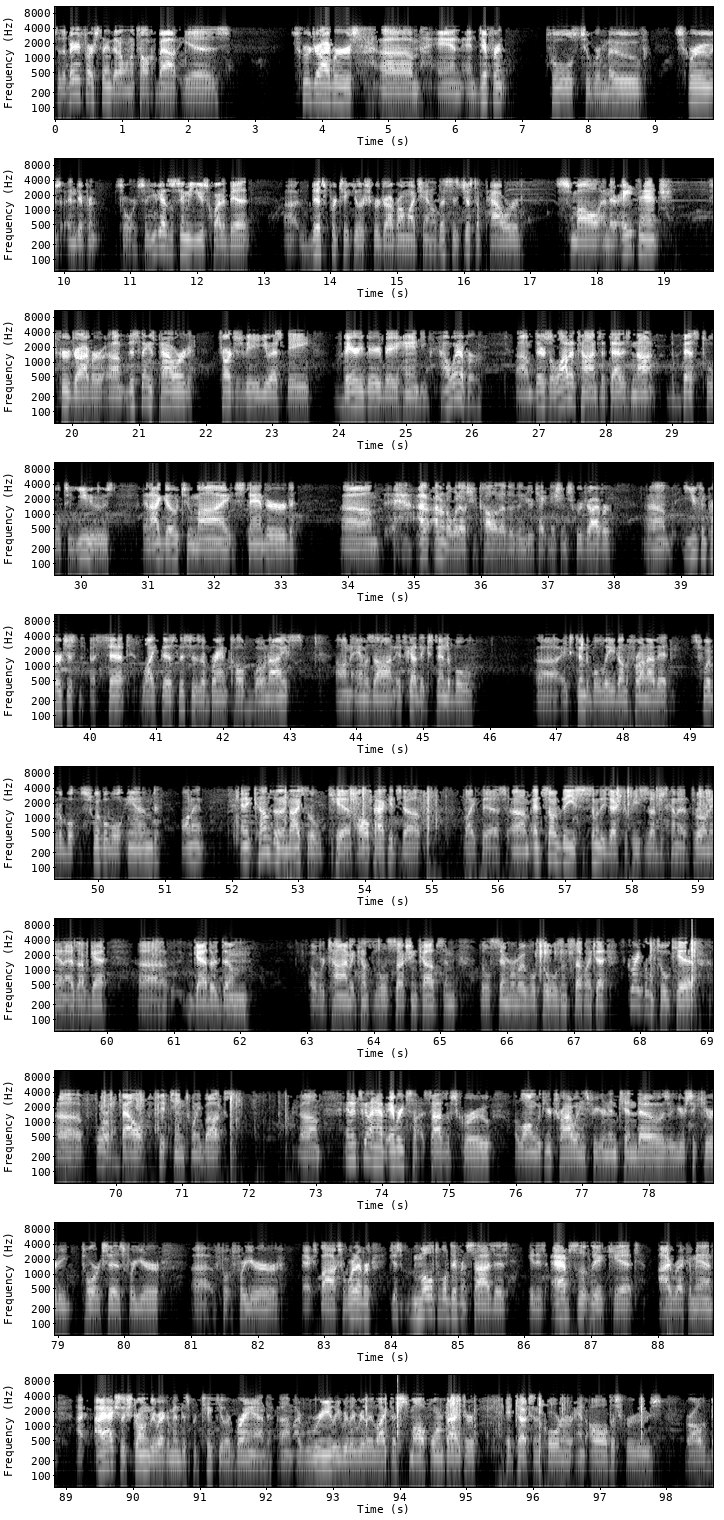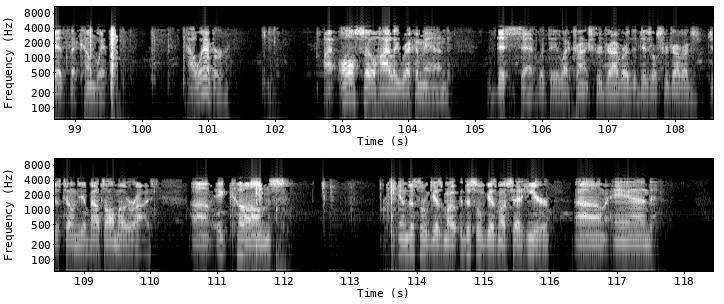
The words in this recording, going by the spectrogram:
So the very first thing that I want to talk about is screwdrivers um, and and different tools to remove screws and different sorts. So you guys will see me use quite a bit uh, this particular screwdriver on my channel. This is just a powered small and they're eighth inch screwdriver. Um, this thing is powered, charges via USB, very very very handy. However, um, there's a lot of times that that is not the best tool to use, and I go to my standard, um, I, I, don't know what else you'd call it other than your technician screwdriver. Um, you can purchase a set like this. This is a brand called Wonice on Amazon. It's got the extendable uh, extendable lead on the front of it, swivelable swivelable end on it, and it comes in a nice little kit, all packaged up like this. Um, and some of these some of these extra pieces I've just kind of thrown in as I've got, uh, gathered them over time. It comes with little suction cups and little sim removal tools and stuff like that. It's a great little toolkit uh, for about 15, 20 bucks. Um, and it's going to have every size of screw along with your tri-wings for your Nintendos or your security Torxes for your uh, for, for your Xbox or whatever, just multiple different sizes. It is absolutely a kit. I recommend. I, I actually strongly recommend this particular brand. Um, I really, really, really like the small form factor. It tucks in the corner and all the screws or all the bits that come with it. However, I also highly recommend this set with the electronic screwdriver or the digital screwdriver I was just telling you about. It's all motorized. Um, it comes in this little gizmo, this little gizmo set here, um, and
